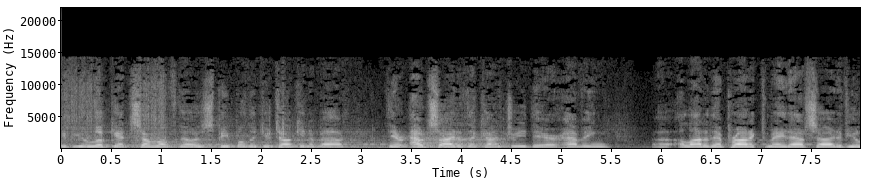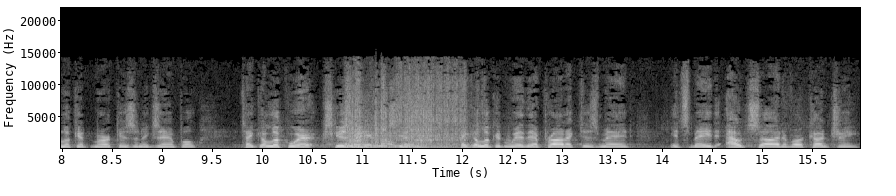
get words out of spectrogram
If you look at some of those people that you're talking about, they're outside of the country. They're having uh, a lot of their product made outside. If you look at Merck as an example, take a look where, excuse me, excuse me, take a look at where their product is made. It's made outside of our country.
